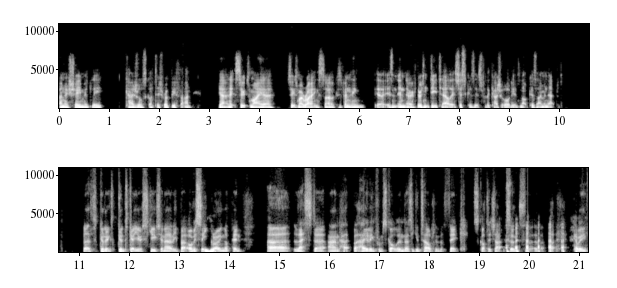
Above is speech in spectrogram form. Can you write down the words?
unashamedly casual Scottish rugby fan. Yeah, and it suits my uh, suits my writing style because if anything uh, isn't in there, if there isn't detail, it's just because it's for the casual audience, not because I'm inept. That's good. Good to get your excuse in early. But obviously, mm-hmm. growing up in uh, Leicester and but hailing from Scotland, as you can tell from the thick Scottish accents coming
